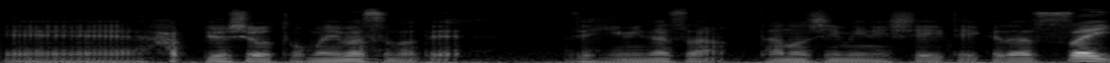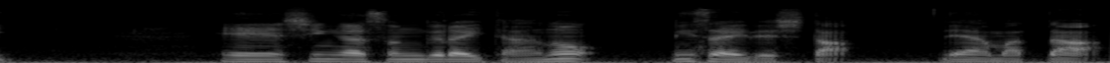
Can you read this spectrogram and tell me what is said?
えー、発表しようと思いますので、ぜひ皆さん楽しみにしていてください。えー、シンガーソングライターの2歳でした。ではまた。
